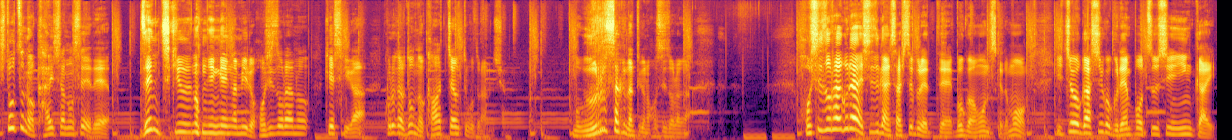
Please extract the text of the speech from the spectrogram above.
一つの会社のせいで全地球の人間が見る星空の景色がこれからどんどん変わっちゃうってことなんですよ。もううるさくなってくるの星空が星空ぐらい静かにさせてくれって僕は思うんですけども一応合衆国連邦通信委員会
